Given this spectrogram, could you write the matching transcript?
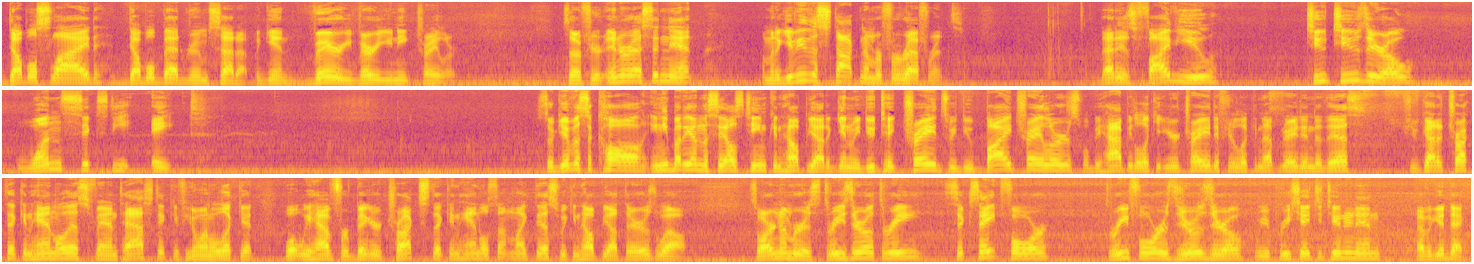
double slide, double bedroom setup. Again, very, very unique trailer. So if you're interested in it, I'm going to give you the stock number for reference. That is 5U So give us a call. Anybody on the sales team can help you out. Again, we do take trades, we do buy trailers. We'll be happy to look at your trade if you're looking to upgrade into this. If you've got a truck that can handle this, fantastic. If you want to look at what we have for bigger trucks that can handle something like this, we can help you out there as well. So our number is 303 684 3400. We appreciate you tuning in. Have a good day.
